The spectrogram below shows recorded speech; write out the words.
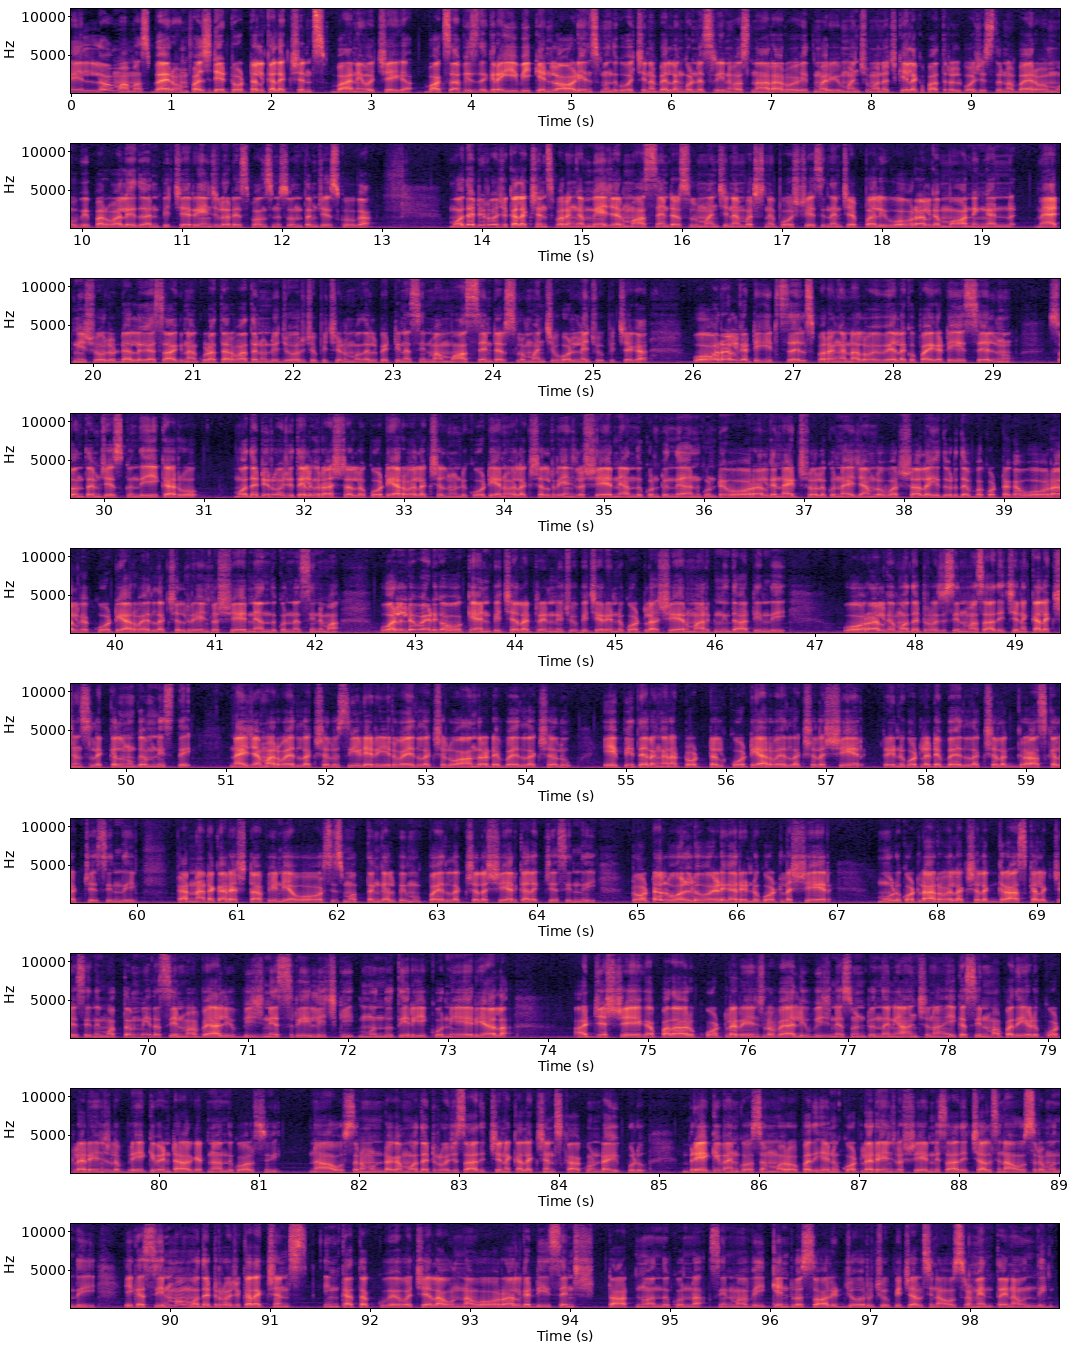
Hello మామస్ Bhairavam first day total collections. బాగానే వచ్చాయిగా. Box office దగ్గర ఈ వీకెండ్లో ఆడియన్స్ ముందుకు వచ్చిన బెల్లంకొండ శ్రీనివాస్ నారా రోహిత్ మరియు మంచు మనోజ్ కీలక పాత్రలు పోషిస్తున్న భైరవం మూవీ పర్వాలేదు అనిపించే రేంజ్లో రెస్పాన్స్ని సొంతం చేసుకోగా మొదటి రోజు కలెక్షన్స్ పరంగా మేజర్ మాస్ సెంటర్స్లో మంచి నెంబర్స్నే పోస్ట్ చేసిందని చెప్పాలి. ఓవరాల్గా మార్నింగ్ అండ్ మ్యాట్నీ షోలు డల్గా సాగినా కూడా తర్వాత నుండి జోరు చూపించడం మొదలుపెట్టిన సినిమా మాస్ సెంటర్స్లో మంచి హోల్డ్నే చూపించగా ఓవరాల్గా టికెట్ సేల్స్ పరంగా నలభై వేలకు పైగా టికెట్ సేల్ను సొంతం చేసుకుంది. ఇక రో మొదటి రోజు తెలుగు రాష్ట్రాల్లో కోటి అరవై లక్షల నుండి కోటి ఎనభై లక్షల రేంజ్లో షేర్ని అందుకుంటుంది అనుకుంటే ఓవరాల్గా నైట్ షోలకు నైజాంలో వర్షాల ఎదురుదెబ్బ కొట్టగా ఓవరాల్గా కోటి అరవై ఐదు లక్షల రేంజ్లో షేర్ని అందుకున్న సినిమా వరల్డ్ వైడ్గా ఓకే అనిపించేలా ట్రెండ్ని చూపించి రెండు కోట్ల షేర్ మార్క్ని దాటింది. ఓవరాల్గా మొదటి రోజు సినిమా సాధించిన కలెక్షన్స్ లెక్కలను గమనిస్తే నైజాం అరవై ఐదు లక్షలు సీడెర్ ఇరవై ఐదు లక్షలు ఆంధ్ర డెబ్బై ఐదు లక్షలు ఏపీ తెలంగాణ టోటల్ కోటి అరవై ఐదు లక్షల షేర్ రెండు కోట్ల డెబ్బై ఐదు లక్షల గ్రాస్ కలెక్ట్ చేసింది. Karnataka rest of India overseas మొత్తం కలిపి ముప్పై ఐదు లక్షల షేర్ కలెక్ట్ చేసింది. టోటల్ వరల్డ్ వైడ్గా రెండు కోట్ల షేర్ మూడు కోట్ల అరవై లక్షల గ్రాస్ కలెక్ట్ చేసింది. మొత్తం మీద సినిమా వాల్యూ బిజినెస్ రిలీజ్కి ముందు తిరిగి కొన్ని ఏరియాల అడ్జస్ట్ చేయగా పదహారు కోట్ల రేంజ్లో వాల్యూ బిజినెస్ ఉంటుందని అంచనా. ఇక సినిమా పదిహేడు కోట్ల రేంజ్లో బ్రేక్ ఈవెన్ టార్గెట్ను అందుకోవాల్సి నా అవసరం ఉండగా మొదటి రోజు సాధించిన కలెక్షన్స్ కాకుండా ఇప్పుడు బ్రేక్ ఈవెన్ కోసం మరో పదిహేను కోట్ల రేంజ్లో షేర్ని సాధించాల్సిన అవసరం ఉంది. ఇక సినిమా మొదటి రోజు కలెక్షన్స్ ఇంకా తక్కువే వచ్చేలా ఉన్న ఓవరాల్గా డీసెంట్ స్టార్ట్ను అందుకున్న సినిమా వీకెండ్లో సాలిడ్ జోరు చూపించాల్సిన అవసరం ఎంతైనా ఉంది.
